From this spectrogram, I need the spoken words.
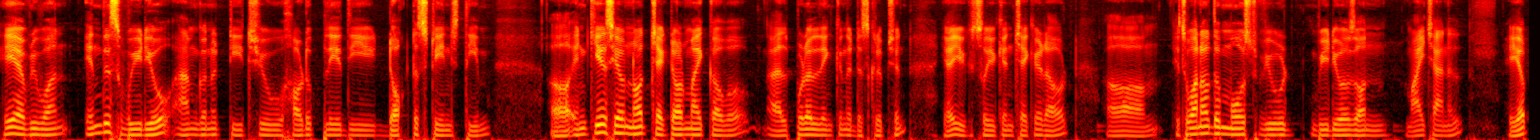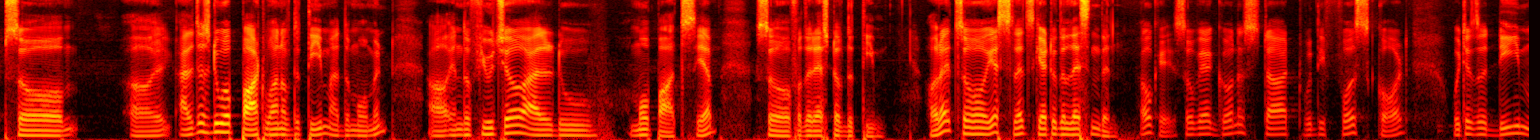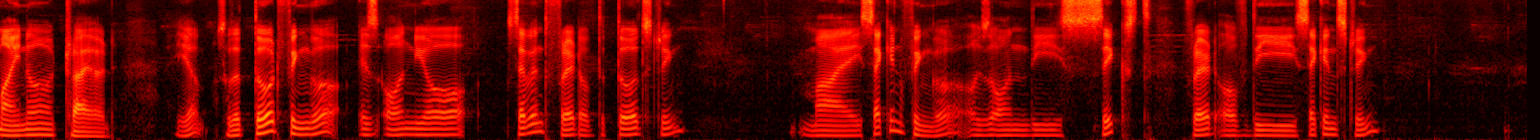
Hey everyone, in this video I'm gonna teach you how to play the Doctor Strange theme. Uh, in case you have not checked out my cover, I'll put a link in the description. Yeah, you, so you can check it out. Um, it's one of the most viewed videos on my channel. Yep, so uh, I'll just do a part one of the theme at the moment. Uh, in the future, I'll do more parts. Yep, so for the rest of the theme. Alright, so yes, let's get to the lesson then. Okay, so we're gonna start with the first chord which is a D minor triad. Yeah, so the third finger is on your seventh fret of the third string. My second finger is on the sixth fret of the second string,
